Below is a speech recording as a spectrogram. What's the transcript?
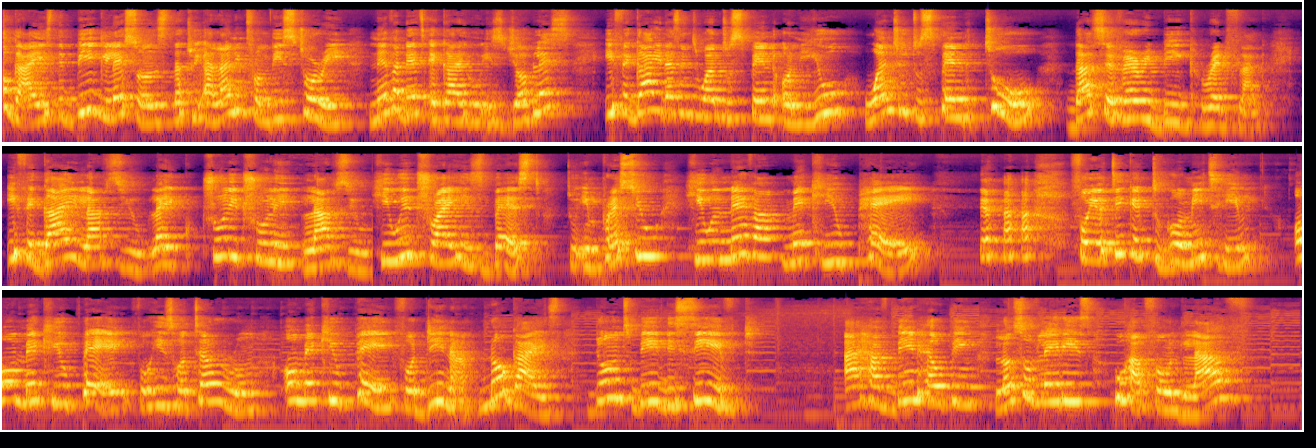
So guys the big lessons that we are learning from this story never date a guy who is jobless if a guy doesn't want to spend on you, want you to spend too, that's a very big red flag. If a guy loves you, like truly, truly loves you, he will try his best to impress you. He will never make you pay for your ticket to go meet him or make you pay for his hotel room or make you pay for dinner. No, guys, don't be deceived. I have been helping lots of ladies who have found love.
